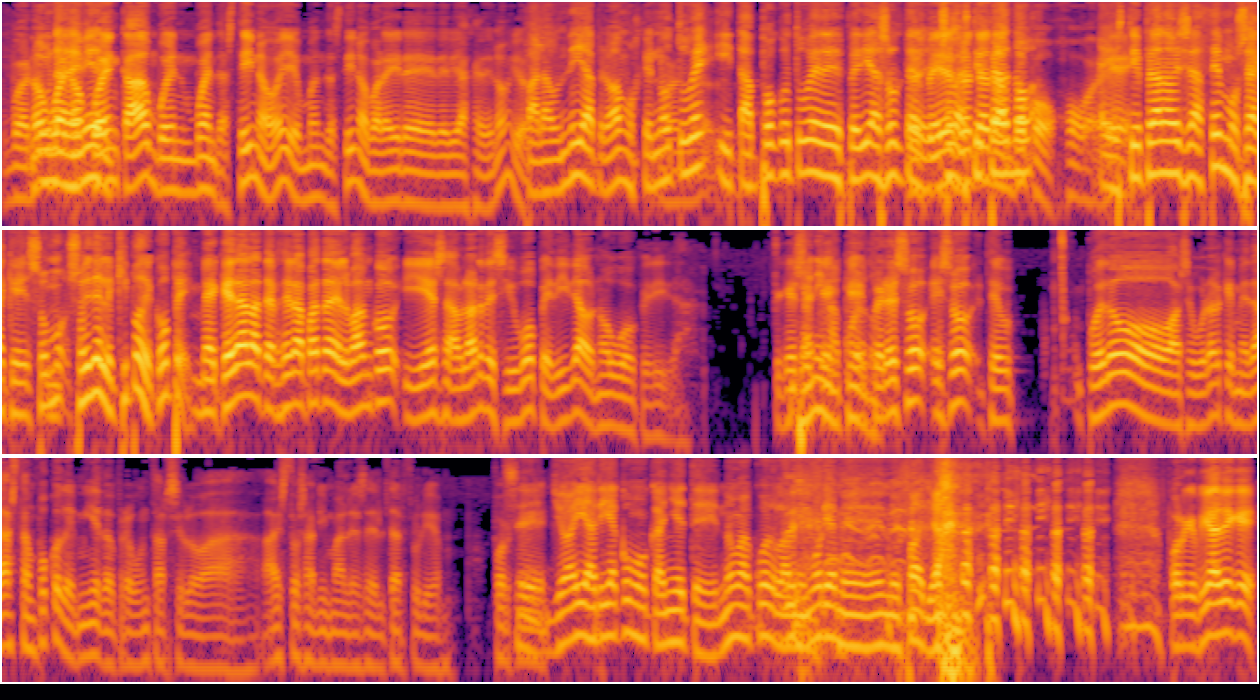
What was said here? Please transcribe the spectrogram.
bueno, bueno. Cuenca, un buen, buen destino, oye, un buen destino para ir de, de viaje de novios. para un día, pero vamos, que no tuve y tampoco tuve de despedida soltera. Despedida estoy, esperando, joder. estoy esperando a ver si la hacemos, o sea que somos, soy del equipo de COPE. Me queda la tercera pata del banco y es hablar de si hubo pedida o no hubo pedida. Que Ya eso- ni que- me que- acuerdo. pero eso, eso te puedo asegurar que me da hasta un poco de miedo preguntárselo a, a estos animales del tertulión. Porque, Sí, yo ahí haría como cañete, no me acuerdo, la memoria me, me falla. porque fíjate que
